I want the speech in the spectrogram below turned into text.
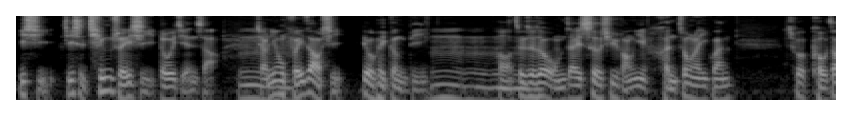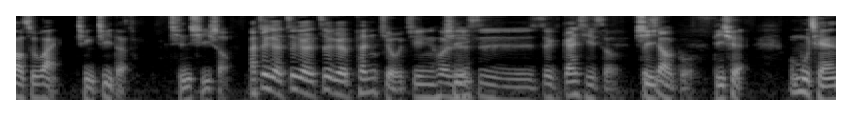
一洗，即使清水洗都会减少，嗯假如用肥皂洗又会更低。嗯嗯，哦，这就是我们在社区防疫很重要的一关。除了口罩之外，请记得勤洗手。啊，这个这个这个喷酒精或者是是这个干洗手的是效果，的确，目前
